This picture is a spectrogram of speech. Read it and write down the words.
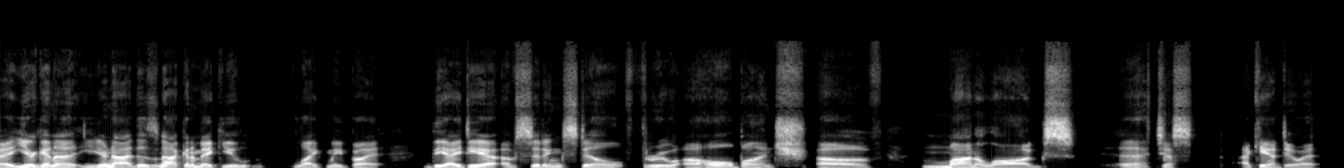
Uh, you're gonna you're not this is not gonna make you like me, but the idea of sitting still through a whole bunch of monologues uh, just I can't do it.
